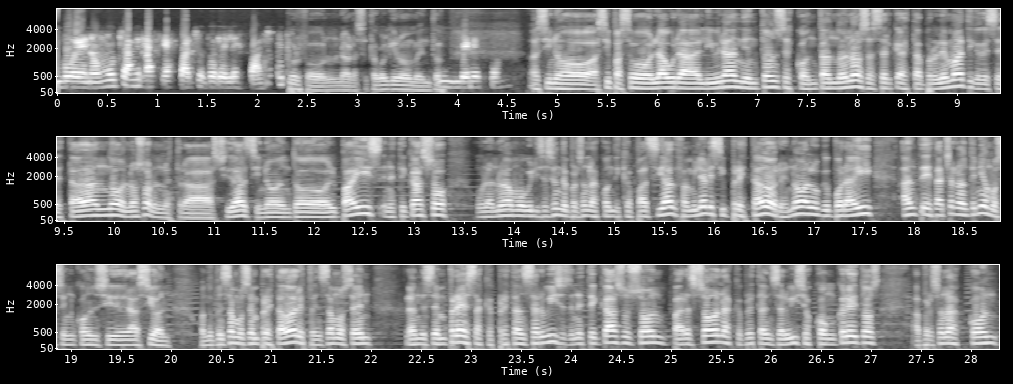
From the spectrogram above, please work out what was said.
Bueno, muchas gracias Pacho por el espacio. Por favor, un abrazo, hasta cualquier momento. Así, no, así pasó Laura Librandi entonces contándonos acerca de esta problemática que se está dando no solo en nuestra ciudad, sino en todo el país. En este caso, una nueva movilización de personas con discapacidad, familiares y prestadores, ¿no? Algo que por ahí antes de esta charla no teníamos en consideración. Cuando pensamos en prestadores, pensamos en grandes empresas que prestan servicios. En este caso son personas que prestan servicios concretos a personas con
